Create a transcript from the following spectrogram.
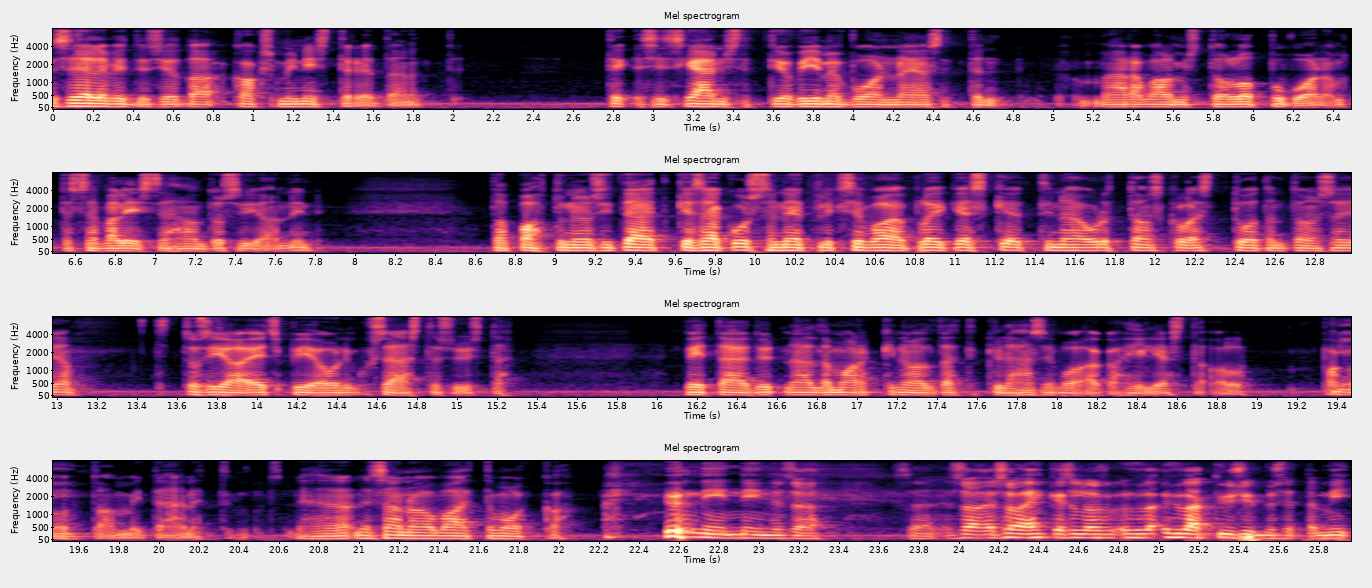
selvitys, jota kaksi ministeriötä nyt te, siis käynnistettiin jo viime vuonna ja sitten määrä valmistua loppuvuonna, mutta tässä välissähän on tosiaan niin tapahtunut jo sitä, että kesäkuussa Netflix ja Viaplay keskeytti nämä uudet tanskalaiset tuotantonsa ja tosiaan HBO niin säästösyistä – vetäyty näiltä markkinoilta, että kyllähän se voi aika hiljasta olla pakottaa niin. mitään. Että ne, ne sanoo vaan, että moikka. niin, niin no se, on, se, se, on, se on ehkä hyvä, hyvä kysymys, että mi,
